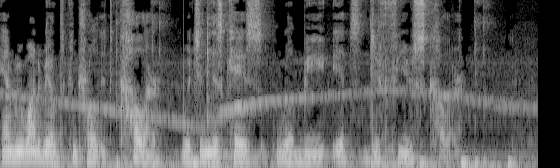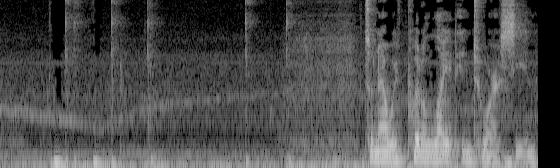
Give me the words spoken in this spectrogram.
And we want to be able to control its color, which in this case will be its diffuse color. So now we've put a light into our scene.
